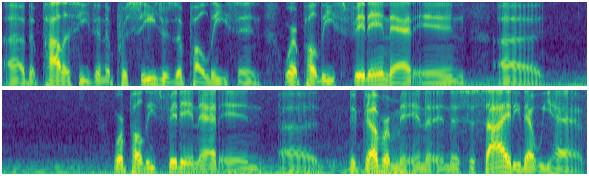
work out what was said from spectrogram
uh, the policies and the procedures of police and where police fit in at in. Uh, where police fit in at in uh, the government in, in the society that we have.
